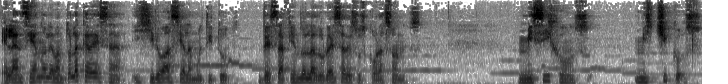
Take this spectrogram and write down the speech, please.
El anciano levantó la cabeza y giró hacia la multitud, desafiando la dureza de sus corazones. Mis hijos, mis chicos.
